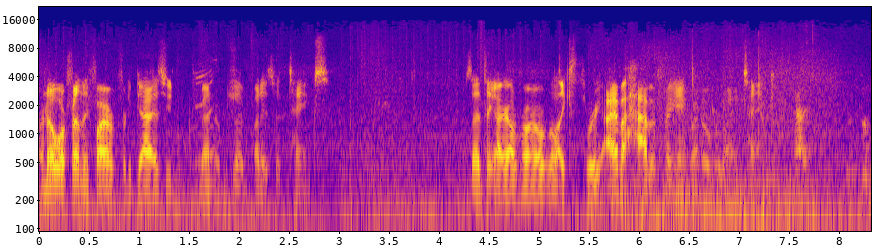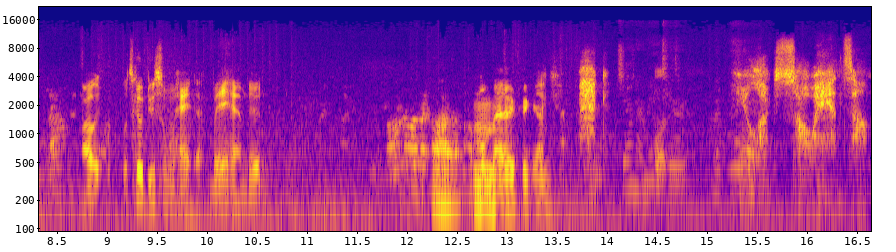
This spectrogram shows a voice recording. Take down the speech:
Or no more friendly fire for the guys who run over their buddies with tanks. So I think I got run over like three. I have a habit for getting run over by a tank. Oh, let's go do some mayhem, dude. Uh, I'm a medic again. Mack, Generator you look so handsome.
